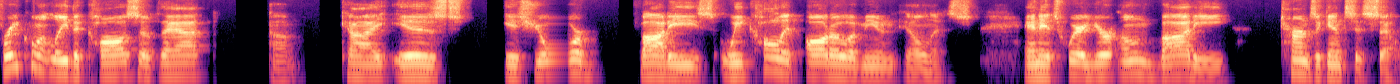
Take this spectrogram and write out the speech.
Frequently, the cause of that, um, Kai, is is your body's. We call it autoimmune illness, and it's where your own body turns against itself.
